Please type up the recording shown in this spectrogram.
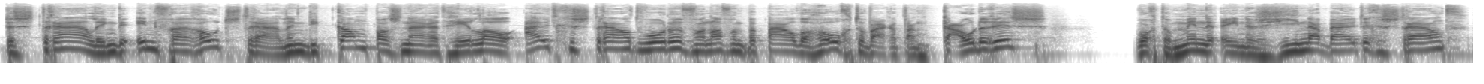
de straling, de infraroodstraling, die kan pas naar het heelal uitgestraald worden vanaf een bepaalde hoogte waar het dan kouder is. Wordt er minder energie naar buiten gestraald.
